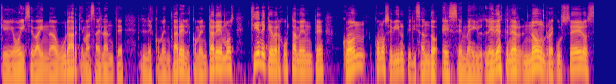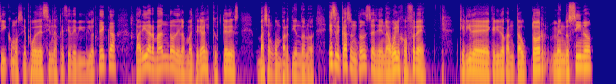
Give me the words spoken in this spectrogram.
que hoy se va a inaugurar, que más adelante les comentaré, les comentaremos, tiene que ver justamente con cómo se viene utilizando ese mail. La idea es tener no un recursero, sí como se puede decir, una especie de biblioteca para ir armando de los materiales que ustedes vayan compartiéndonos. Es el caso entonces de Nahuel Jofré, querido, querido cantautor mendocino,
